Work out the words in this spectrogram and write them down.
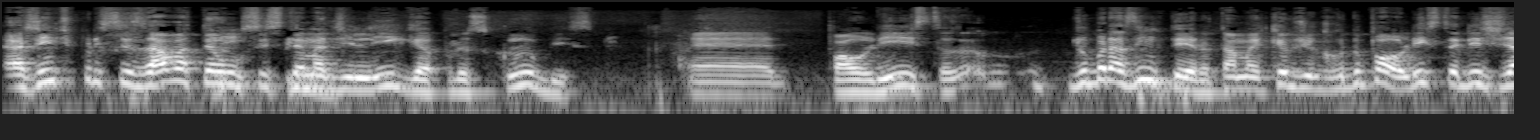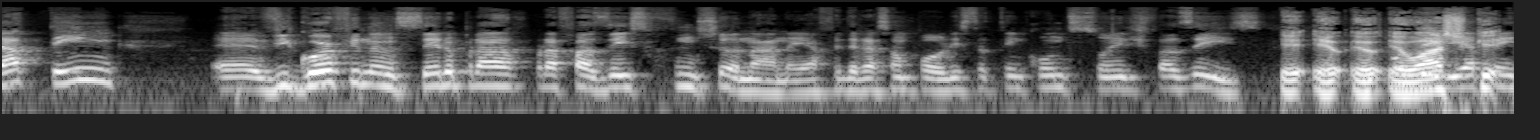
a gente precisava ter um sistema de liga para os clubes é, paulistas, do Brasil inteiro, tá? Mas que eu digo, do Paulista, eles já têm é, vigor financeiro para fazer isso funcionar, né? E a Federação Paulista tem condições de fazer isso. Eu, eu, eu, acho que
